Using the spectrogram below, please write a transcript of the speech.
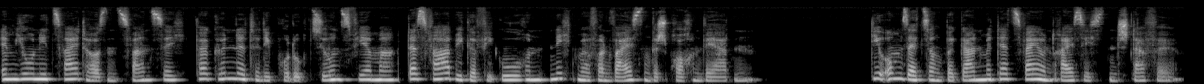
Im Juni 2020 verkündete die Produktionsfirma, dass farbige Figuren nicht mehr von Weißen gesprochen werden. Die Umsetzung begann mit der 32. Staffel.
